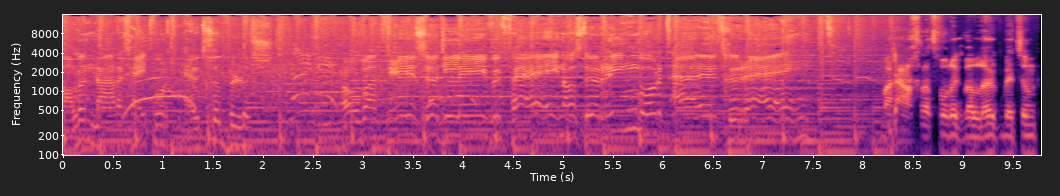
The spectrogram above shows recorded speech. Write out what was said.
Alle narigheid wordt uitgeblust. Oh, wat is het leven fijn als de ring wordt uitgereikt. Maar ach, dat vond ik wel leuk met zo'n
